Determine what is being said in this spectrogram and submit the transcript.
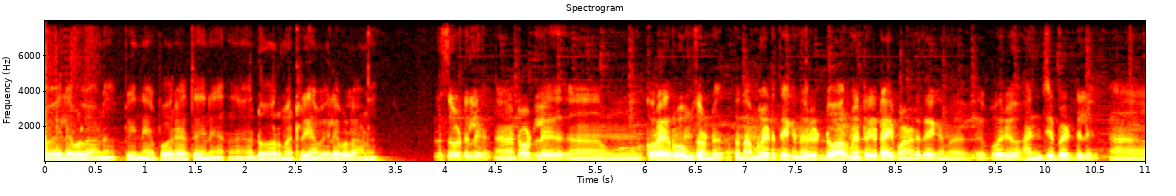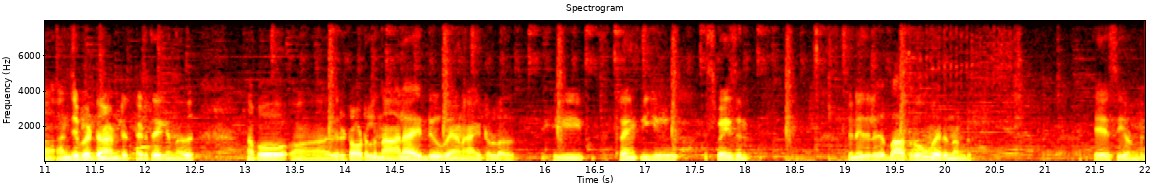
അവൈലബിൾ ആണ്. പിന്നെ പോരാത്തതിന് ഡോർമെറ്ററി അവൈലബിൾ ആണ്. റിസോർട്ടിൽ ടോട്ടൽ കുറേ റൂംസ് ഉണ്ട്. അപ്പോൾ നമ്മൾ എടുത്തേക്കുന്ന ഒരു ഡോർമെറ്ററി ടൈപ്പാണ് എടുത്തേക്കുന്നത്. ഇപ്പോൾ ഒരു അഞ്ച് ബെഡിൽ അഞ്ച് ബെഡാണ് എടുത്തേക്കുന്നത്. അപ്പോൾ ഇതിൽ ടോട്ടൽ നാലായിരം രൂപയാണ് ആയിട്ടുള്ളത്. ഈ ഇത്രയും ഈ ഒരു സ്പേസിന് പിന്നെ ഇതിൽ ബാത്റൂം വരുന്നുണ്ട്. എ സി ഉണ്ട്.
